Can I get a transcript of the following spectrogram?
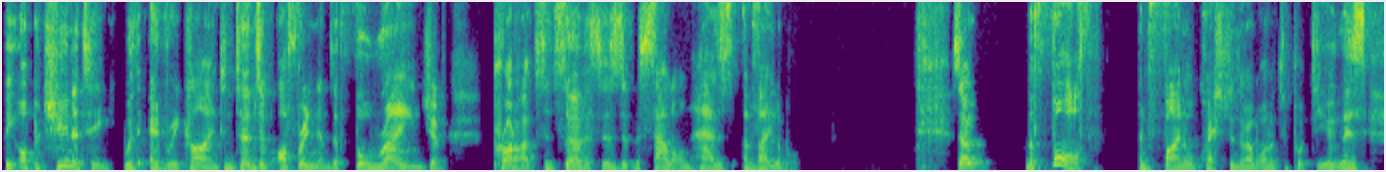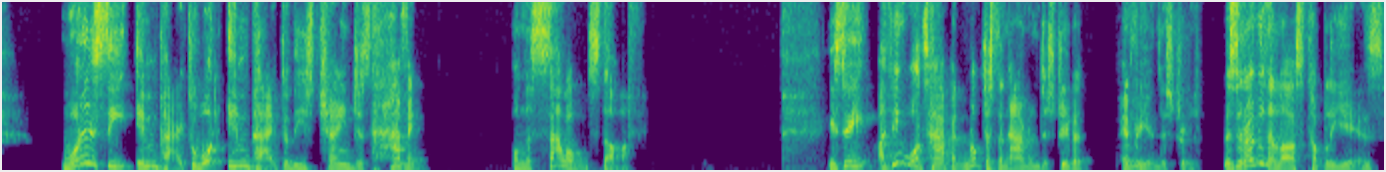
the opportunity with every client in terms of offering them the full range of products and services that the salon has available. So, the fourth and final question that I wanted to put to you is what is the impact, or what impact are these changes having on the salon staff? You see, I think what's happened, not just in our industry, but every industry, is that over the last couple of years,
